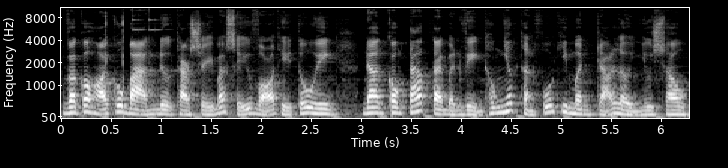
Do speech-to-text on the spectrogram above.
Và câu hỏi của bạn được thạc sĩ bác sĩ Võ Thị Tố Uyên đang công tác tại bệnh viện Thống nhất thành phố Hồ Chí Minh trả lời như sau.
